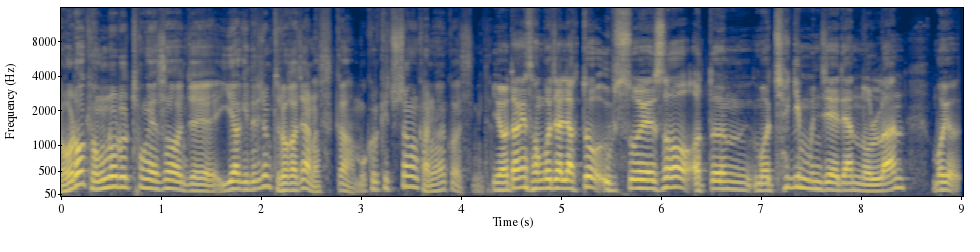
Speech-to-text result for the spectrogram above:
여러 경로를 통해서 이제 이야기들이 좀 들어가지 않았을까 뭐 그렇게 추정은 가능할 것 같습니다. 여당의 선거 전략도 읍소에서 어떤 뭐 책임 문제에 대한 논란, 뭐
